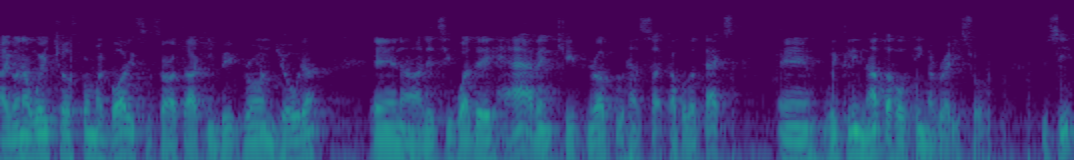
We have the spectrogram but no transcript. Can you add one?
I'm gonna wait just for my bodies to start attacking Big Ron, Joda and uh, let's see what they have and Chief Roku has a couple attacks and we clean up the whole thing already so you see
